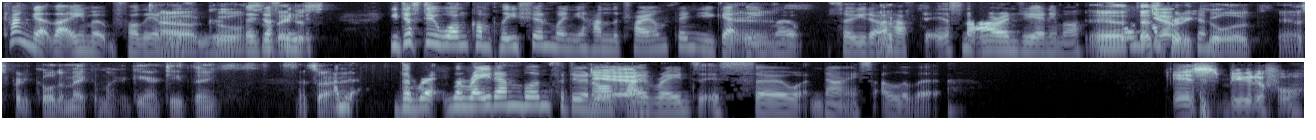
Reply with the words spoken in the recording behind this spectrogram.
can get that emote before the end of oh, the season. cool. They so just they need just you just do one completion when you hand the triumph in, you get the Yeah. emote, so you don't Look- have to. It's not RNG anymore. Yeah, one that's pretty cool. Yeah, that's pretty cool to make them like a guaranteed thing. That's all right. And- The ra- the raid emblem for doing all Yeah. five raids is so nice. I love it. It's beautiful.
